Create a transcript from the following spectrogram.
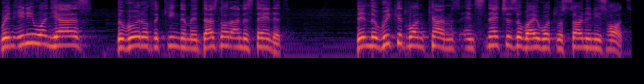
When anyone hears the word of the kingdom and does not understand it, then the wicked one comes and snatches away what was sown in his heart.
